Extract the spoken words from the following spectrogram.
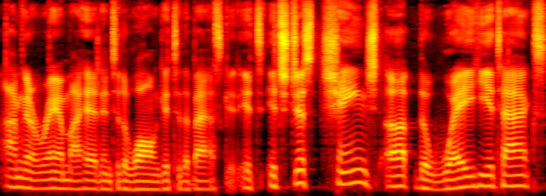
i'm gonna ram my head into the wall and get to the basket. It's it's just changed up the way he attacks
